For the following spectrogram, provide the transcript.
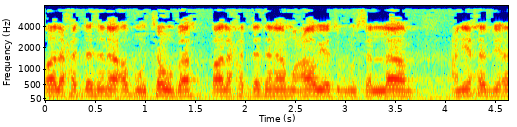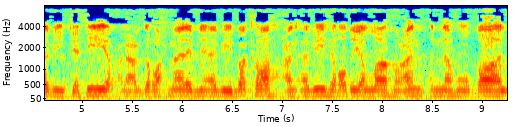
قال حدثنا أبو توبة. قال حدثنا معاوية بن سلام. عن يحيى بن أبي كثير عن عبد الرحمن بن أبي بكرة عن أبيه رضي الله عنه أنه قال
